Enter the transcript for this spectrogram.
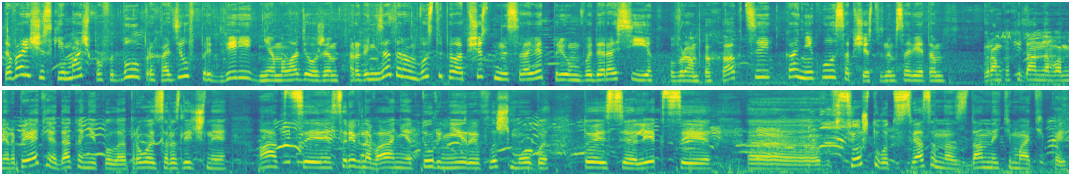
Товарищеский матч по футболу проходил в преддверии Дня молодежи. Организатором выступил общественный совет при МВД России в рамках акции «Каникулы с общественным советом». В рамках данного мероприятия, да, каникулы, проводятся различные акции, соревнования, турниры, флешмобы, то есть лекции, э, все, что вот связано с данной тематикой.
